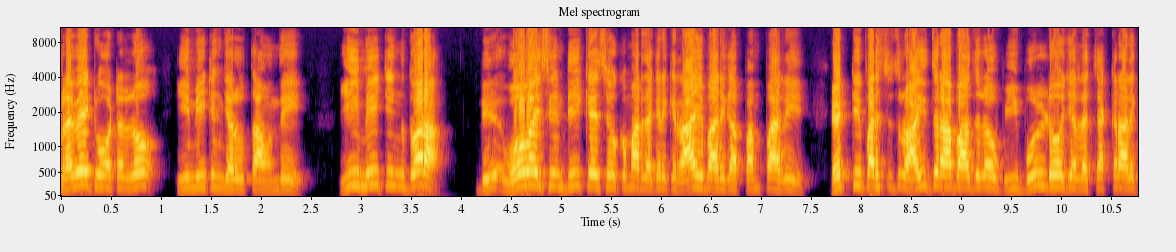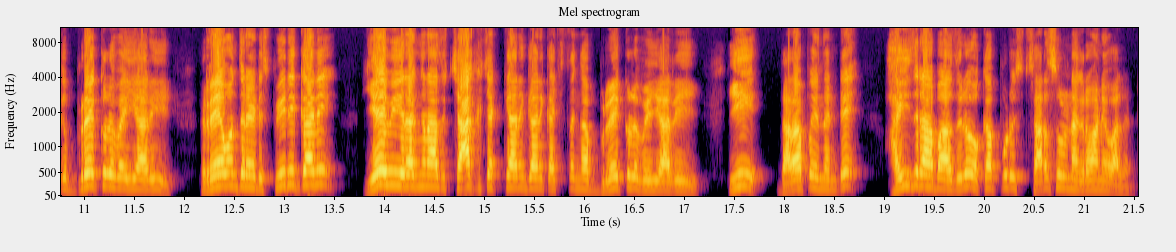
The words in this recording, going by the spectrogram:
ప్రైవేట్ హోటల్లో ఈ మీటింగ్ జరుగుతూ ఉంది. ఈ మీటింగ్ ద్వారా ఓవైసీ ఓవైసీని డీకే శివకుమార్ దగ్గరికి రాయబారిగా పంపాలి. ఎట్టి పరిస్థితుల్లో హైదరాబాద్లో ఈ బుల్డోజర్ల చక్రాలకి బ్రేకులు వేయాలి. రేవంత్ రెడ్డి స్పీడ్కి కానీ ఏవి రంగనాథ్ చాకచక్యానికి కానీ ఖచ్చితంగా బ్రేకులు వేయాలి. ఈ దాదాపు ఏంటంటే హైదరాబాదులో ఒకప్పుడు సరస్సుల నగరం అనేవాళ్ళంట.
